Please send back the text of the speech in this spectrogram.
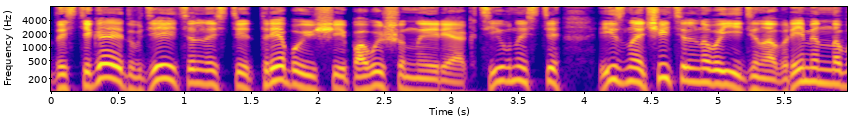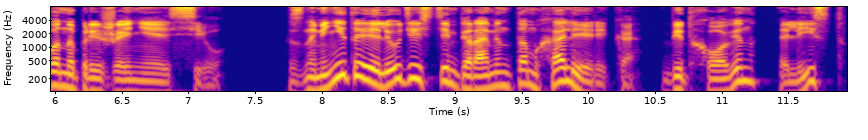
достигает в деятельности, требующей повышенной реактивности и значительного единовременного напряжения сил. Знаменитые люди с темпераментом холерика – Бетховен, Лист,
